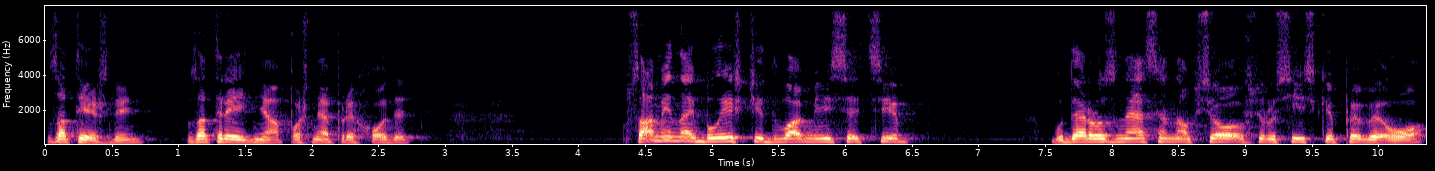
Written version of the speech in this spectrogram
за тиждень, за три дня почне приходити. В самі найближчі два місяці буде рознесена все, все російське ПВО,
